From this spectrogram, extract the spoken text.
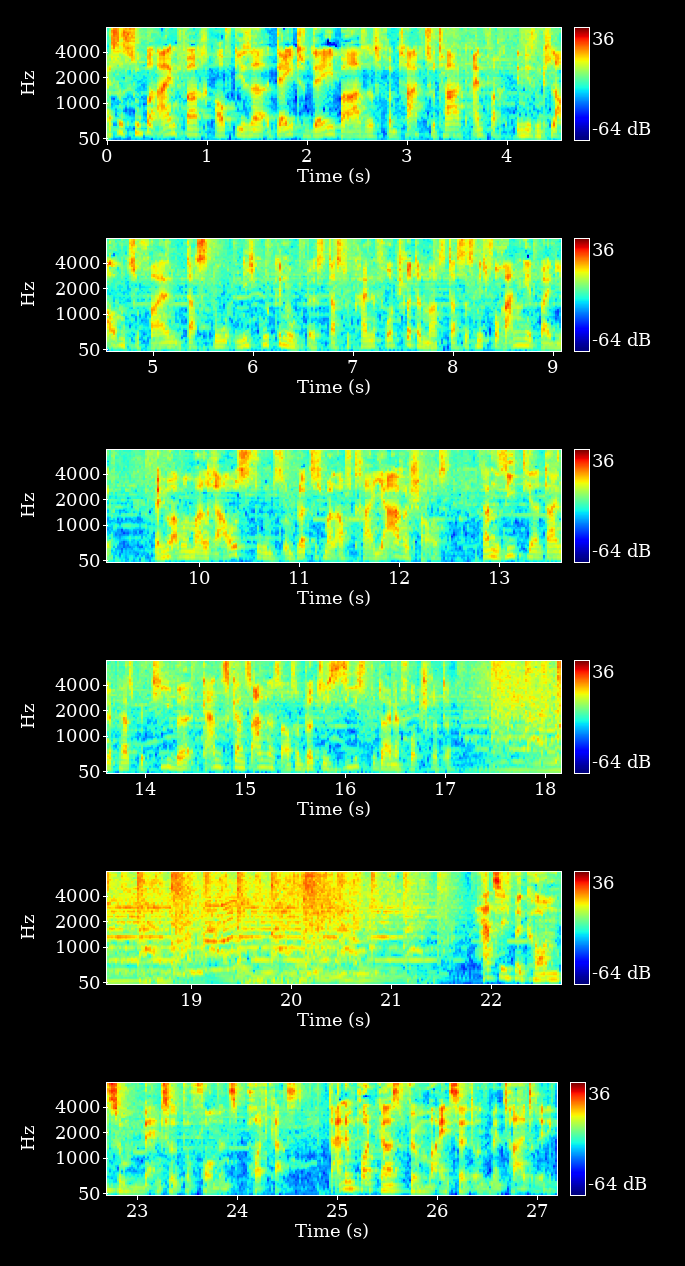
Es ist super einfach, auf dieser Day-to-Day-Basis von Tag zu Tag einfach in diesen Glauben zu fallen, dass du nicht gut genug bist, dass du keine Fortschritte machst, dass es nicht vorangeht bei dir. Wenn du aber mal rauszoomst und plötzlich mal auf drei Jahre schaust, dann sieht dir deine Perspektive ganz, ganz anders aus und plötzlich siehst du deine Fortschritte. Herzlich willkommen zum Mental Performance Podcast, deinem Podcast für Mindset und Mentaltraining.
